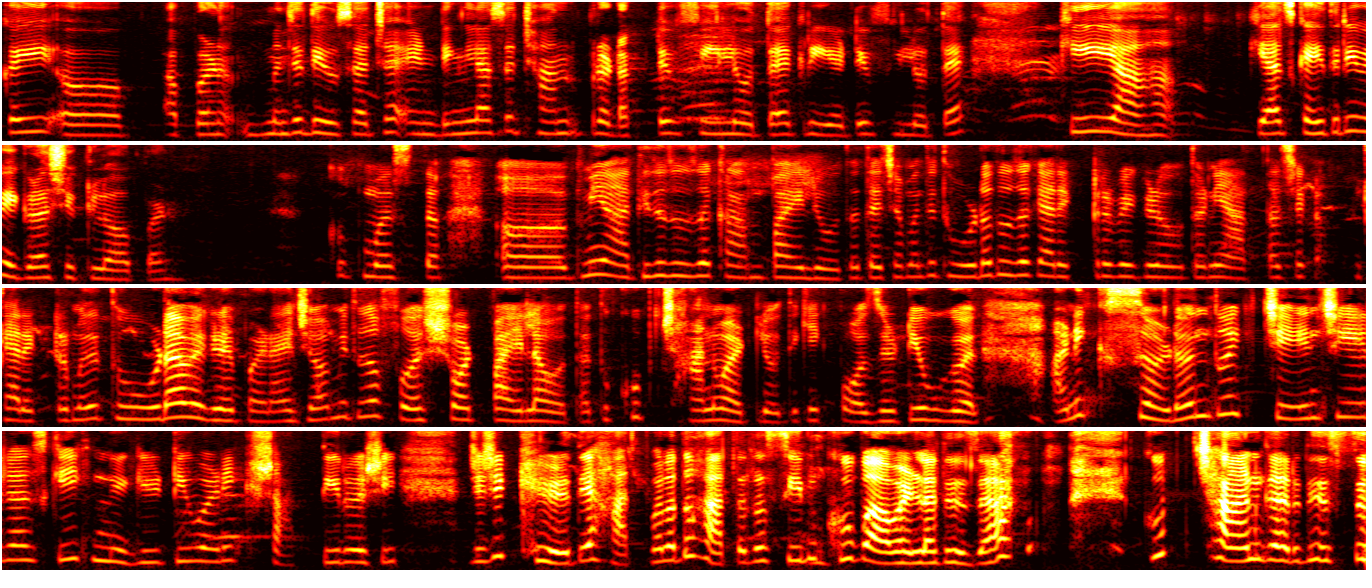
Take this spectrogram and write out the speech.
काही आपण म्हणजे दिवसाच्या एंडिंगला असं छान प्रोडक्टिव्ह फील होतं आहे क्रिएटिव्ह फील होतं आहे की हां की आज काहीतरी वेगळं शिकलो आपण. खूप मस्त. मी आधी तर तुझं काम पाहिलं होतं. त्याच्यामध्ये थोडं तुझं कॅरेक्टर वेगळं होतं आणि आत्ताच्या कॅरेक्टरमध्ये थोडा वेगळेपण आहे. जेव्हा मी तुझा फर्स्ट शॉट पाहिला होता तू खूप छान वाटली होती की एक पॉझिटिव्ह गर्ल आणि सडन तू एक चेंज केलास की एक निगेटिव्ह आणि एक शातीर अशी जी खेळते हात मला तो हाताचा सीन खूप आवडला तुझा. खूप छान करतेस तू.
